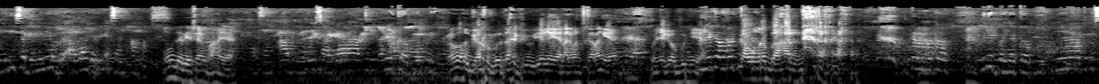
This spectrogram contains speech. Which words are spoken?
Jadi sebenarnya berawal dari SMA mas. Oh dari SMA ya? SMA dulu saya ceritanya gabut nih. Oh gabut aduh ya kayak anak-anak sekarang ya banyak gabutnya ya. Banyak gabutnya. Kaum rebahan. Betul betul. Banyak gabutnya terus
